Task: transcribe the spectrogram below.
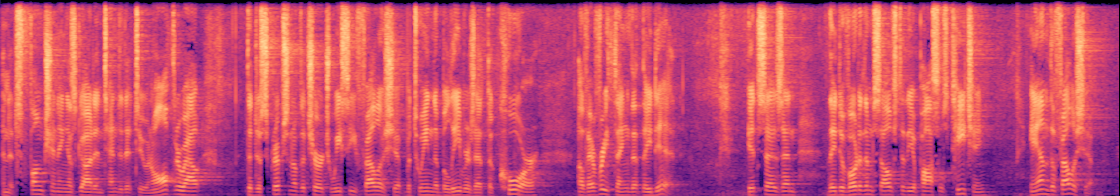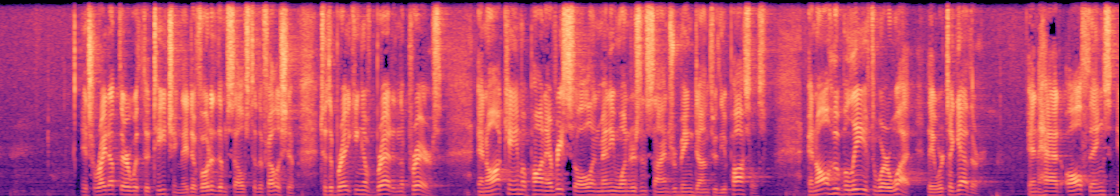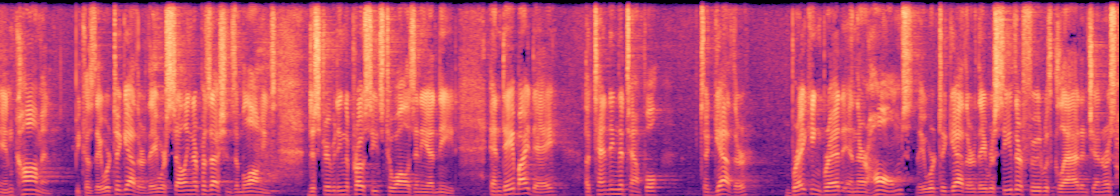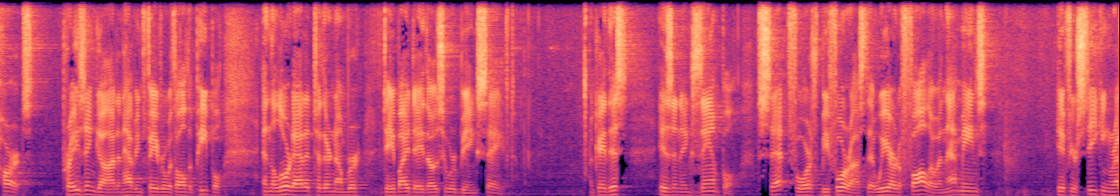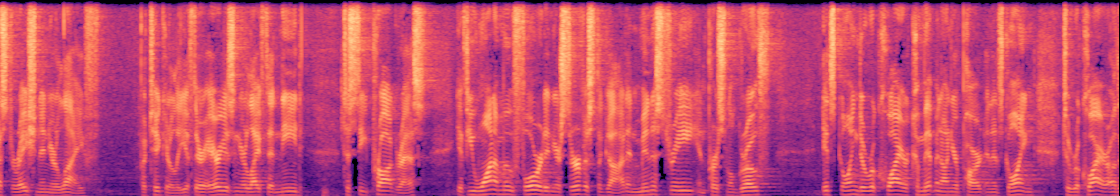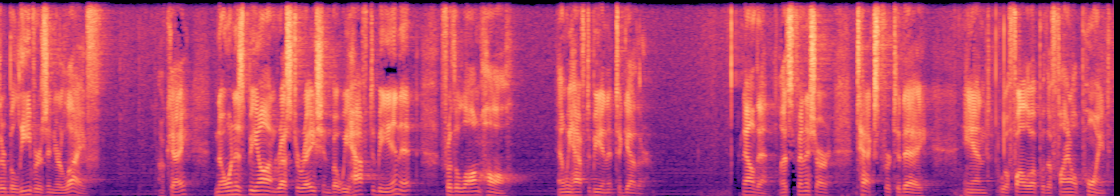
And it's functioning as God intended it to. And all throughout the description of the church, we see fellowship between the believers at the core of everything that they did. It says, and they devoted themselves to the apostles' teaching and the fellowship. It's right up there with the teaching. They devoted themselves to the fellowship, to the breaking of bread and the prayers. And awe came upon every soul, and many wonders and signs were being done through the apostles. And all who believed were what? They were together and had all things in common because they were together. They were selling their possessions and belongings, distributing the proceeds to all as any had need. And day by day, attending the temple together breaking bread in their homes. They were together. They received their food with glad and generous hearts, praising God and having favor with all the people. And the Lord added to their number day by day those who were being saved. Okay, this is an example set forth before us that we are to follow, and that means if you're seeking restoration in your life, particularly if there are areas in your life that need to see progress, if you want to move forward in your service to God and ministry and personal growth, it's going to require commitment on your part and it's going to require other believers in your life. Okay? No one is beyond restoration, but we have to be in it for the long haul and we have to be in it together. Now, then, let's finish our text for today and we'll follow up with a final point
